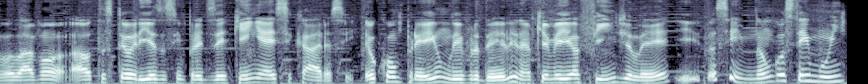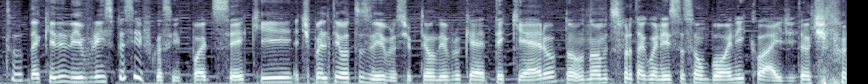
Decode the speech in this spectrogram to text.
rolavam altas teorias, assim, para dizer quem é esse cara, assim. Eu comprei um livro dele, né? Porque meio afim de ler. E, assim, não gostei muito daquele livro em específico, assim. Pode ser que. Tipo, ele tem outros livros. Tipo, tem um livro que é Te Quero. O nome dos protagonistas são Bonnie e Clyde. Então, tipo,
